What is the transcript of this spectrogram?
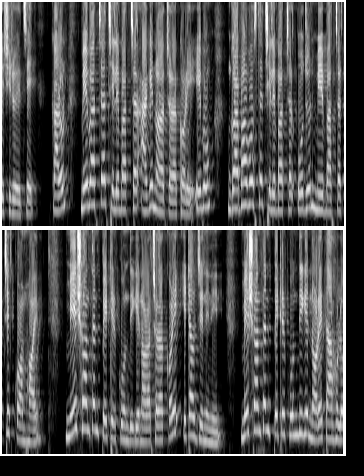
বেশি রয়েছে। কারণ মেয়ে বাচ্চা ছেলে বাচ্চার আগে নড়াচড়া করে এবং গর্ভাবস্থায় ছেলে বাচ্চার ওজন মেয়ে বাচ্চার চেয়ে কম হয়। মেয়ে সন্তান পেটের কোন দিকে নড়াচড়া করে এটাও জেনে নিন। মেয়ে সন্তান পেটের কোন দিকে নড়ে তা হলো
